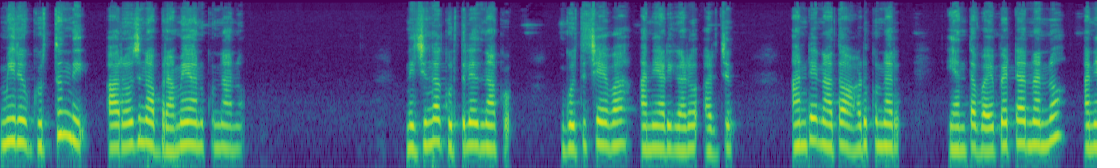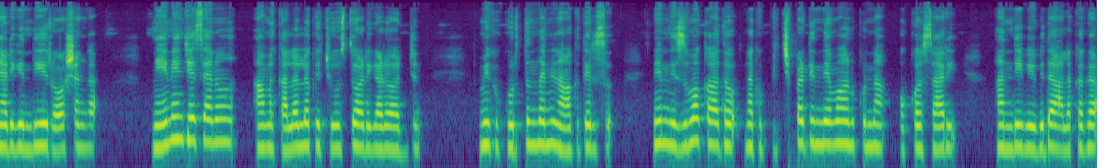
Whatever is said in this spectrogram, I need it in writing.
మీరు గుర్తుంది ఆ రోజు నా భ్రమే అనుకున్నాను. నిజంగా గుర్తులేదు నాకు. గుర్తు చేయవా? అని అడిగాడు అర్జున్. అంటే నాతో ఆడుకున్నారు. ఎంత భయపెట్టారు నన్ను? అని అడిగింది రోషంగా. నేనేం చేశాను? ఆమె కళ్ళలోకి చూస్తూ అడిగాడు అర్జున్. మీకు గుర్తుందని నాకు తెలుసు. నేను నిజమో కాదో నాకు పిచ్చి పట్టిందేమో అనుకున్నా ఒక్కోసారి అంది వివిధ అలకగా.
